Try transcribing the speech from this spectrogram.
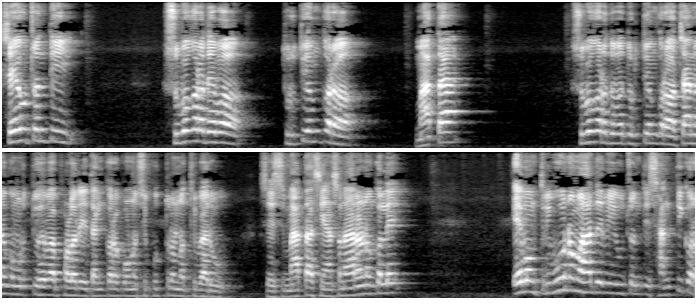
ସେ ହେଉଛନ୍ତି ଶୁଭକର ଦେବ ତୃତୀୟଙ୍କର ମାତା ଶୁଭକର ଦେବ ତୃତୀୟଙ୍କର ଅଚାନକ ମୃତ୍ୟୁ ହେବା ଫଳରେ ତାଙ୍କର କୌଣସି ପୁତ୍ର ନଥିବାରୁ ସେ ମାତା ସିଂହାସନ ଆରୋହଣ କଲେ ଏବଂ ତ୍ରିଭୁବନ ମହାଦେବୀ ହେଉଛନ୍ତି ଶାନ୍ତିକର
